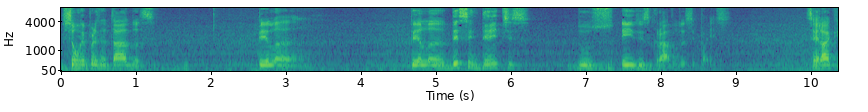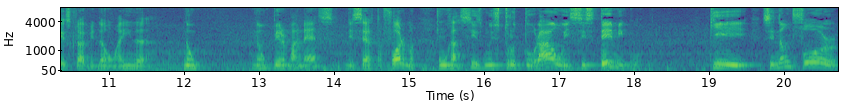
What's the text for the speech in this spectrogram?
são representadas pela, pela descendentes dos ex-escravos desse país. Será que a escravidão ainda não, não permanece, de certa forma, um racismo estrutural e sistêmico que, se não for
